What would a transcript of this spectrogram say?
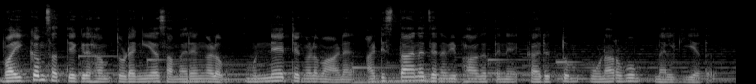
വൈക്കം സത്യഗ്രഹം തുടങ്ങിയ സമരങ്ങളും മുന്നേറ്റങ്ങളുമാണ് അടിസ്ഥാന ജനവിഭാഗത്തിന് കരുത്തും ഉണർവും നൽകിയത്.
